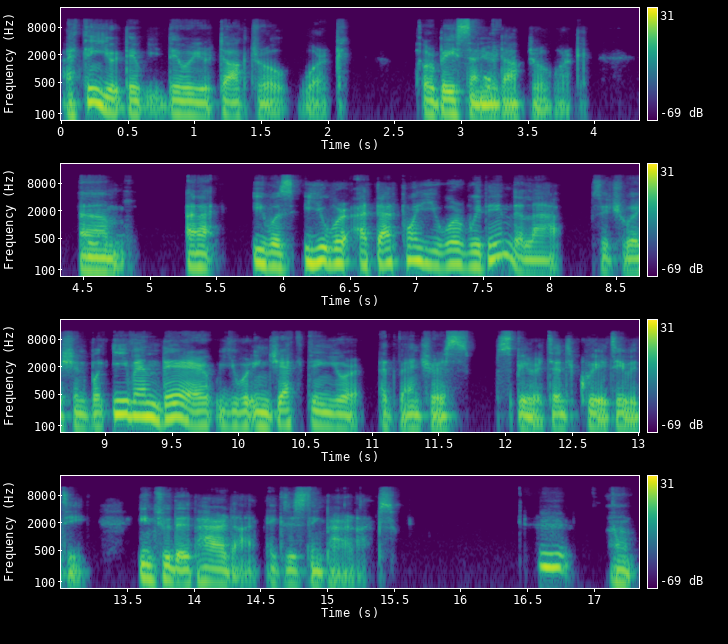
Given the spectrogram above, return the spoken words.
I think you they, they were your doctoral work, or based on your doctoral work. Um, and I, it was you were at that point you were within the lab situation, but even there you were injecting your adventurous spirit and creativity into the paradigm, existing paradigms. Mm-hmm. Um,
